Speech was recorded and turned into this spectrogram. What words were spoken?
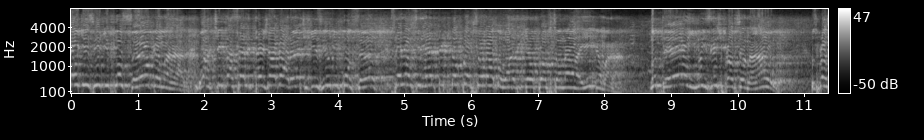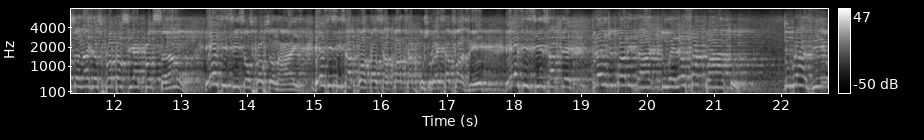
é um desvio de função, camarada. O artigo da CLT já garante desvio de função. Se ele é auxiliar, tem que ter um profissional do lado, que é um profissional aí, camarada. Não tem, não existe profissional. Os profissionais é os próprios auxiliares de produção. Esses sim são os profissionais. Esses sim sabem cortar o sapato, sabem costurar e sabem fazer. Esses sim sabem ter prêmio de qualidade do melhor sapato do Brasil,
